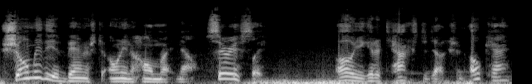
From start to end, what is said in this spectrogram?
Show me the advantage to owning a home right now. Seriously. Oh, you get a tax deduction. Okay.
